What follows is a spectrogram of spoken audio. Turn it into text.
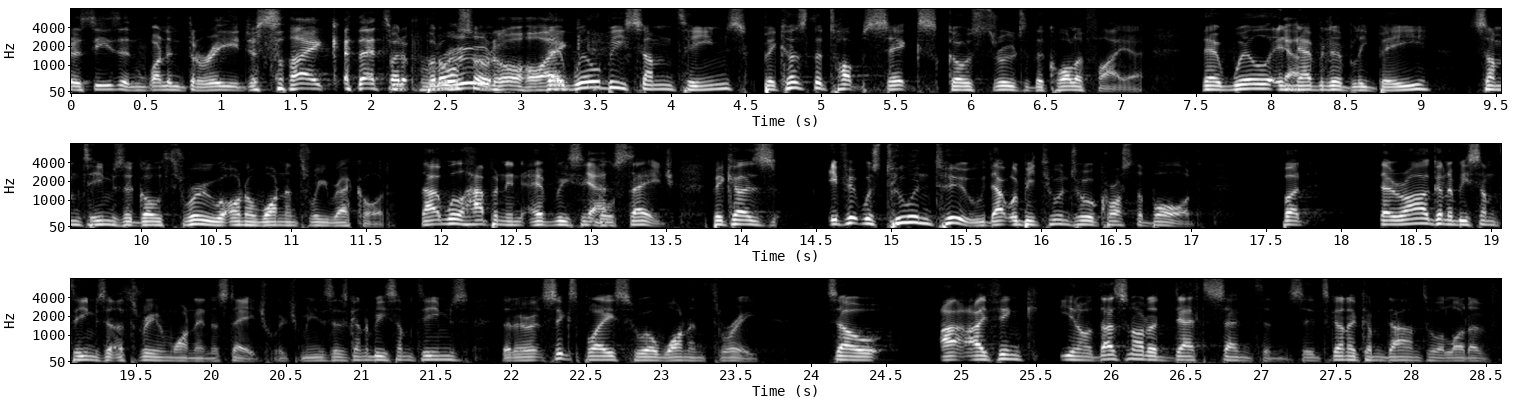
the season one and three, just like that's but, brutal. but also there will be some teams because the top six goes through to the qualifier there will Yeah. inevitably be some teams that go through on a one and three record that will happen in every single Yes. stage because if it was two and two that would be two and two across the board but there are going to be some teams that are three and one in a stage which means there's going to be some teams that are at sixth place who are one and three so I, I think you know that's not a death sentence it's going to come down to a lot of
